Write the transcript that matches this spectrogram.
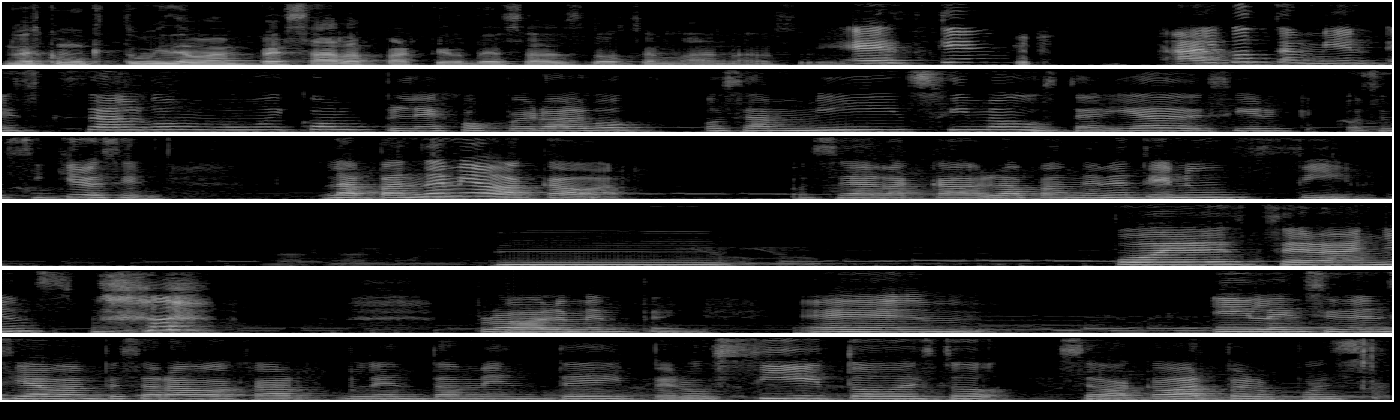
No es como que tu vida va a empezar a partir de esas dos semanas. Es que algo también, es que es algo muy complejo, pero algo, o sea, a mí sí me gustaría decir, o sea, sí quiero decir, la pandemia va a acabar o sea, la, la pandemia tiene un fin. Mm, puede ser años, probablemente. Em, y la incidencia va a empezar a bajar lentamente, pero sí, todo esto se va a acabar, pero pues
